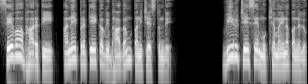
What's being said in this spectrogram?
సేవాభారతి అనే ప్రత్యేక విభాగం పనిచేస్తుంది. వీరు చేసే ముఖ్యమైన పనులు.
